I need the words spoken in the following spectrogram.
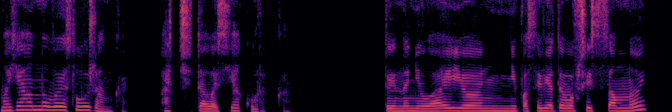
моя новая служанка», — отчиталась я коротко. «Ты наняла ее, не посоветовавшись со мной?»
